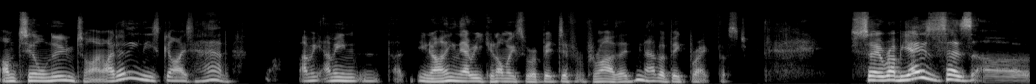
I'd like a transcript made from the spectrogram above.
until noontime. I don't think these guys had I mean, I mean, you know, I think their economics were a bit different from ours. They didn't have a big breakfast. So Rabbi Eliezer says, uh,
